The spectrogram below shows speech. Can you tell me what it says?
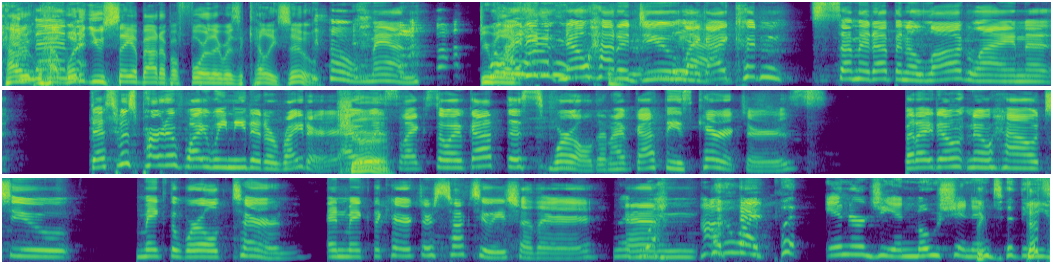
How, And how what did you say about it before there was a Kelly Sue? Oh man. You were I like didn't know how to do like I couldn't sum it up in a log line. This was part of why we needed a writer. Sure. I was like, so I've got this world and I've got these characters, but I don't know how to make the world turn and make the characters talk to each other. Like, and how do I put energy and motion into these? that's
